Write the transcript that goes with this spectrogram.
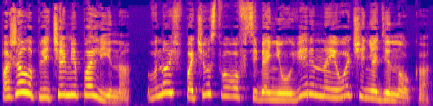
Пожала плечами Полина, вновь почувствовав себя неуверенно и очень одиноко.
